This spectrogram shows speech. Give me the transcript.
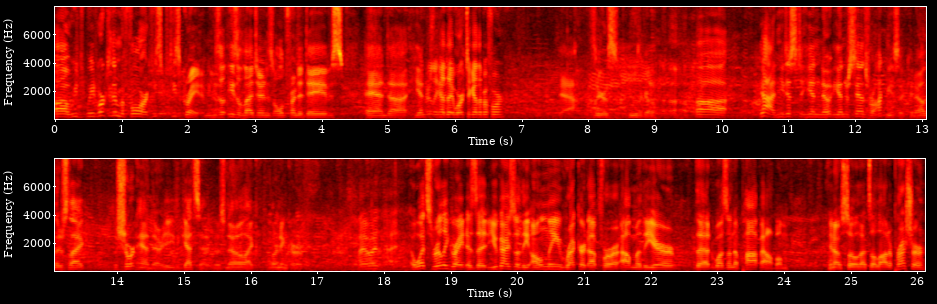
Uh, we'd, we'd worked with him before. He's, he's great. I mean, he's a, he's a legend. He's an old friend of Dave's, and uh, he Really, had they worked together before? Yeah, years years ago. Uh, yeah, and he just he, know, he understands rock music. You know, there's like the shorthand there. He, he gets it. There's no like learning curve. What's really great is that you guys are the only record up for album of the year that wasn't a pop album. You know, so that's a lot of pressure.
